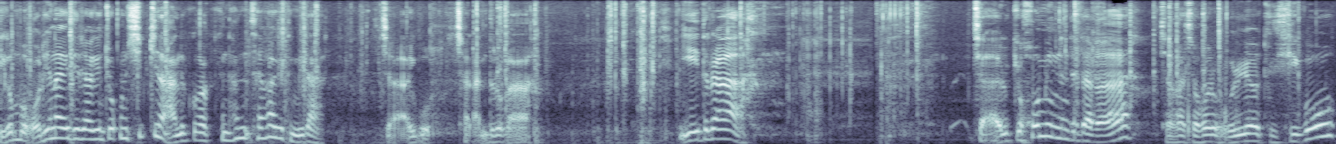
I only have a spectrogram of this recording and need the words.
이건 뭐 어린아이들이 하긴 조금 쉽지는 않을 것 같긴 한 생각이 듭니다. 자 아이고 잘 안 들어가. 얘들아. 자 이렇게 홈 있는 데다가 제가 저걸 올려 두시고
